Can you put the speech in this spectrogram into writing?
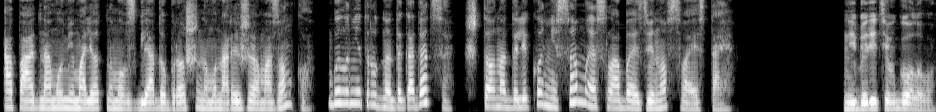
А по одному мимолетному взгляду, брошенному на рыжую амазонку, было нетрудно догадаться, что она далеко не самое слабое звено в своей стае. «Не берите в голову,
